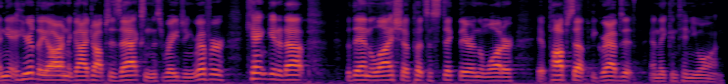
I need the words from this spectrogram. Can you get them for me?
And yet here they are, and the guy drops his axe in this raging river, can't get it up. But then Elisha puts a stick there in the water. It pops up, he grabs it, and they continue on.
